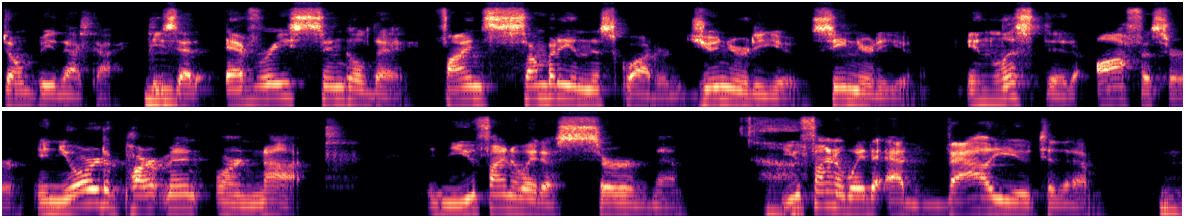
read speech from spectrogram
don't be that guy. Mm-hmm. He said, every single day, find somebody in this squadron, junior to you, senior to you, enlisted officer in your department or not, and you find a way to serve them. Uh, you find a way to add value to them mm-hmm.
